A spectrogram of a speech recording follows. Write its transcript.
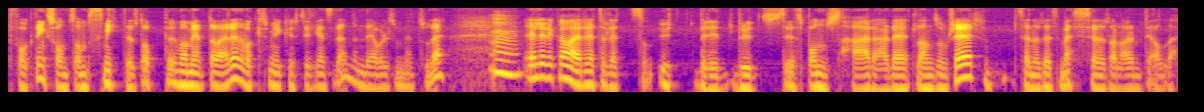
befolkning, sånn som Smittestopp var ment å være. Det var ikke så mye kunstig intelligens i det, men det var liksom ment som det. Mm. Eller det kan være rett og slett sånn utbruddsrespons. Her er det et eller annet som skjer. Send ut SMS, send ut alarm til alle.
